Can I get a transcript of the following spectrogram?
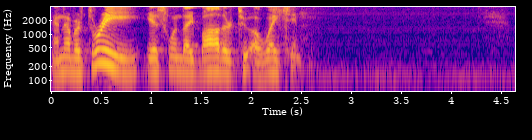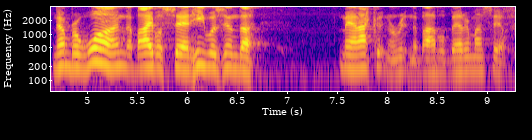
And number three is when they bothered to awake him. Number one, the Bible said he was in the, man, I couldn't have written the Bible better myself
